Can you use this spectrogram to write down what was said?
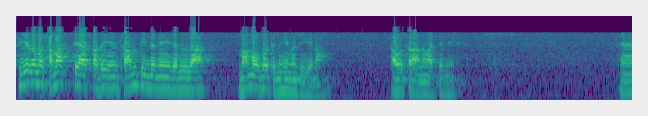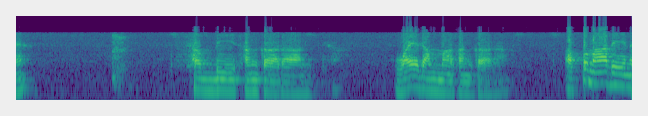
සියලුම සමස්තයක් වශයෙන් සම්පින්දනය කරලා මම ඔබට මෙහෙම කියනවා. අවසාන වචනේ. ඈ සබ්බේ සංඛාරා අනිත්‍ය. වය ධම්මා සංඛාරා. අප්පමාදේන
